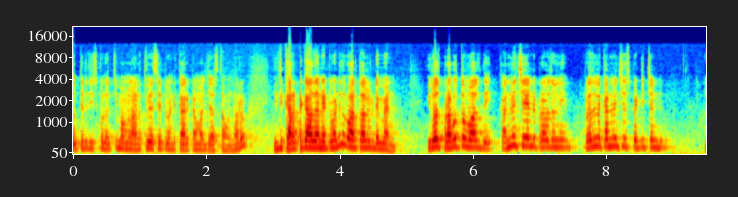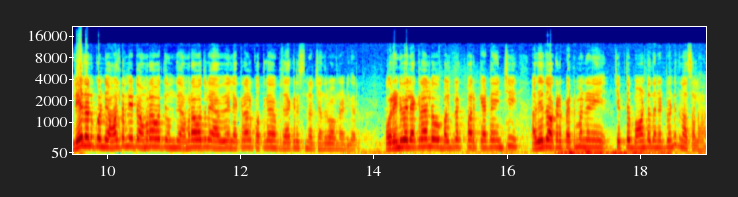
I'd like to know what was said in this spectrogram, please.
ఒత్తిడి తీసుకొని వచ్చి మమ్మల్ని అణచివేసేటువంటి కార్యక్రమాలు చేస్తూ ఉన్నారు. ఇది కరెక్ట్ కాదనేటువంటిది వార్తలకు డిమాండ్. ఈరోజు ప్రభుత్వం వాళ్ళది. కన్విన్స్ చేయండి ప్రజల్ని ప్రజల్ని కన్విన్స్ చేసి పెట్టించండి. లేదనుకోండి ఆల్టర్నేటివ్ అమరావతి ఉంది. అమరావతిలో యాభై వేల ఎకరాలు కొత్తగా సేకరిస్తున్నారు చంద్రబాబు నాయుడు గారు. ఒక రెండు వేల ఎకరాలు బల్క్ పార్క్ కేటాయించి అదేదో అక్కడ పెట్టమని చెప్తే బాగుంటుంది అనేటువంటిది నా సలహా.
